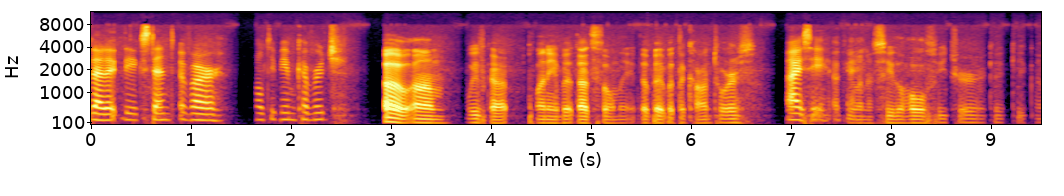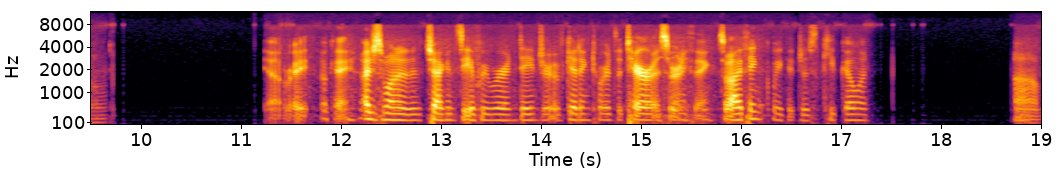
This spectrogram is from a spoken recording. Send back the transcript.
Is that the extent of our multi-beam coverage? Oh, um, we've got plenty, but that's the only, the bit with the contours. I see, If okay. you want to see the whole feature, I could keep going. Yeah, right, okay. I just wanted to check and see if we were in danger of getting towards a terrace or anything. So I think we could just keep going. Um,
